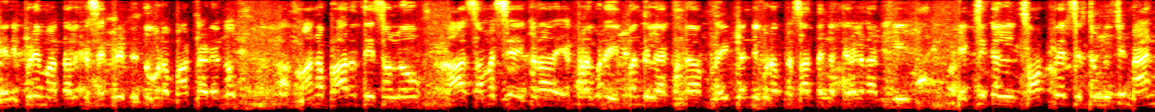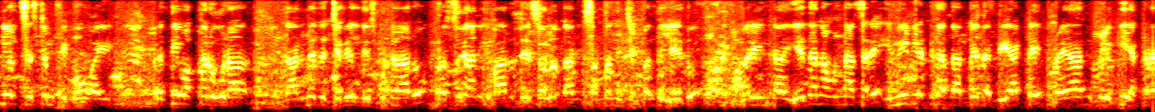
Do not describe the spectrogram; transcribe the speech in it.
నేను ఇప్పుడే మా తాలూకా సెక్రటరీతో కూడా మాట్లాడాను. మన భారతదేశంలో ఆ సమస్య ఇక్కడ ఎక్కడ కూడా ఇబ్బంది లేకుండా ఫ్లైట్లన్నీ కూడా ప్రశాంతంగా తిరగడానికి టెక్నికల్ సాఫ్ట్వేర్ సిస్టమ్ నుంచి మాన్యువల్ సిస్టమ్కి మూవ్ అయ్యి ప్రతి ఒక్కరు కూడా దాని మీద చర్యలు తీసుకుంటున్నారు. ప్రస్తుతానికి భారతదేశంలో దానికి సంబంధించి ఇబ్బంది లేదు. మరి ఇంకా ఏదైనా ఉన్నా సరే ఇమీడియట్గా దాని మీద రియాక్ట్ అయ్యి ప్రయాణికులకి ఎక్కడ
